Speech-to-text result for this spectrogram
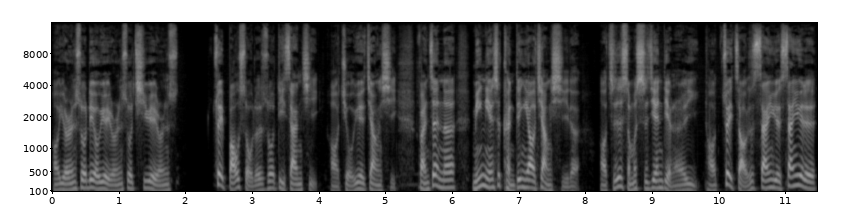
哦，有人说六月，有人说七月，有人最保守的是说第三季，哦，九月降息。反正呢，明年是肯定要降息的，哦，只是什么时间点而已。哦，最早是三月，三月的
